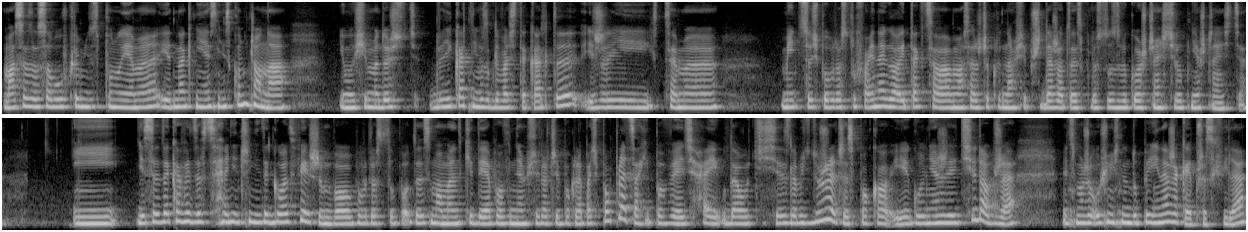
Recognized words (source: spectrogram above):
masa zasobów, którymi dysponujemy, jednak nie jest nieskończona. I musimy dość delikatnie rozgrywać te karty, jeżeli chcemy mieć coś po prostu fajnego, i tak cała masa rzeczy, które nam się przydarza, to jest po prostu zwykłe szczęście lub nieszczęście. I niestety taka wiedza wcale nie czyni tego łatwiejszym, bo po prostu to jest moment, kiedy ja powinnam się raczej poklepać po plecach i powiedzieć, hej, udało ci się zrobić dużo rzeczy, spoko i ogólnie ci się dobrze, więc może usiąść na dupie i narzekaj przez chwilę,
